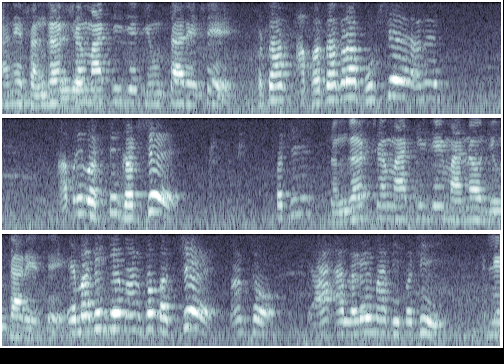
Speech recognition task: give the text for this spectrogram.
અને સંઘર્ષમાંથી જે જીવતા રહેશે. ફટાકડા ફૂટશે અને આપણી વસ્તી ઘટશે. પછી સંઘર્ષમાંથી જે માનવ જીવતા રહેશે. એમાંથી જે માણસો બચશે માણસો આ આ લડાઈમાંથી પછી એટલે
